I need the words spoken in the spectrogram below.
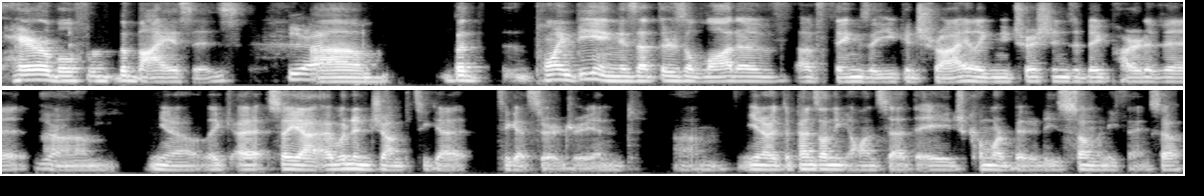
terrible for the biases. Yeah. Um, but point being is that there's a lot of of things that you could try. Like nutrition's a big part of it. Yeah. Um, you know, like uh, so yeah, I wouldn't jump to get to get surgery and um, you know, it depends on the onset, the age, comorbidities, so many things. So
